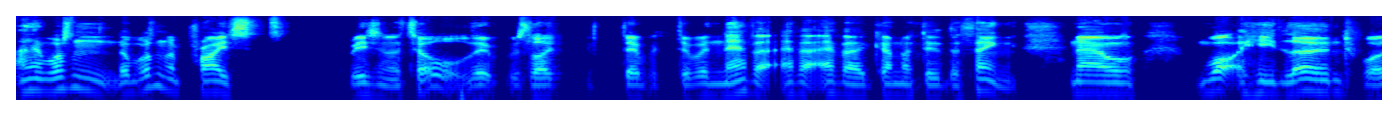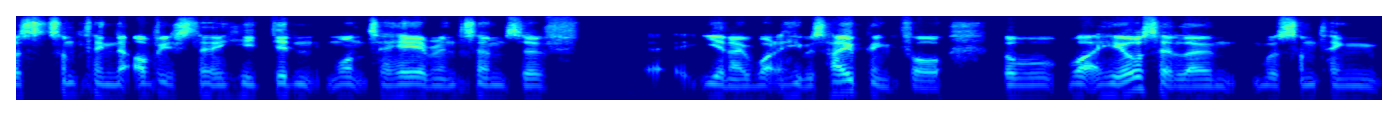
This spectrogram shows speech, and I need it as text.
and it wasn't there wasn't a price reason at all. It was like they were, they were never, ever, ever going to do the thing. Now, what he learned was something that obviously he didn't want to hear in terms of uh, you know what he was hoping for but what he also learned was something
